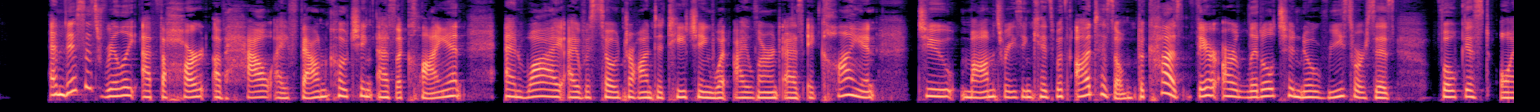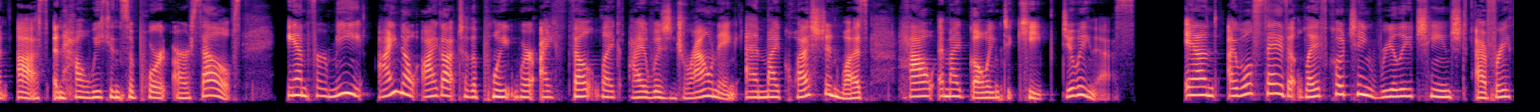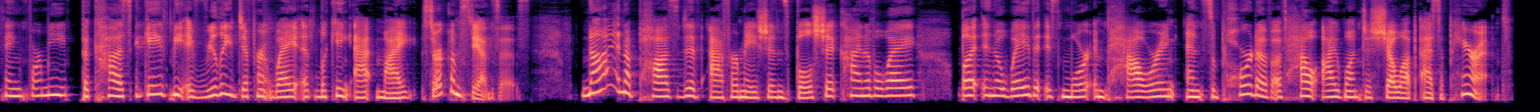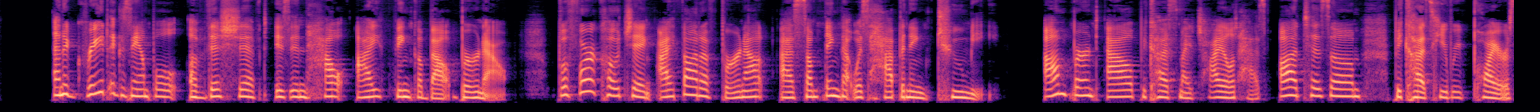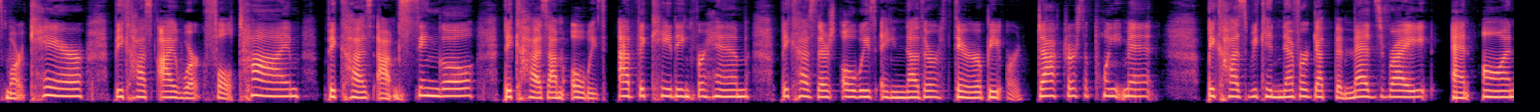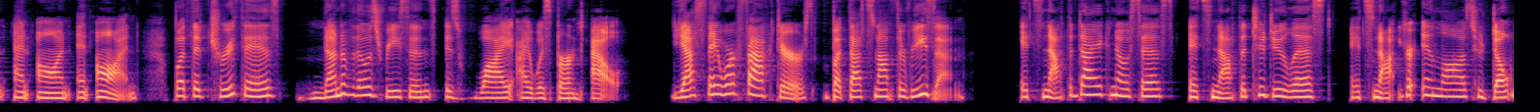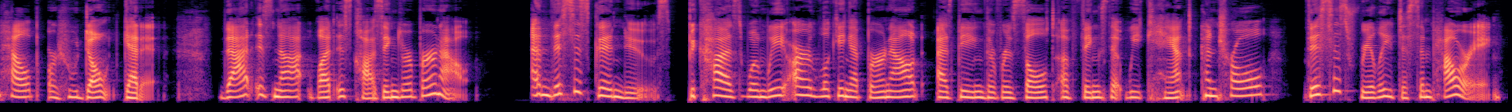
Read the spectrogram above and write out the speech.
And this is really at the heart of how I found coaching as a client and why I was so drawn to teaching what I learned as a client to moms raising kids with autism because there are little to no resources focused on us and how we can support ourselves. And for me, I know I got to the point where I felt like I was drowning. And my question was, how am I going to keep doing this? And I will say that life coaching really changed everything for me because it gave me a really different way at looking at my circumstances. Not in a positive affirmations bullshit kind of a way, but in a way that is more empowering and supportive of how I want to show up as a parent. And a great example of this shift is in how I think about burnout. Before coaching, I thought of burnout as something that was happening to me. I'm burnt out because my child has autism, because he requires more care, because I work full time, because I'm single, because I'm always advocating for him, because there's always another therapy or doctor's appointment, because we can never get the meds right, and on and on and on. But the truth is, none of those reasons is why I was burnt out. Yes, they were factors, but that's not the reason. It's not the diagnosis, it's not the to do list, it's not your in laws who don't help or who don't get it. That is not what is causing your burnout. And this is good news Because when we are looking at burnout as being the result of things that we can't control, this is really disempowering.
